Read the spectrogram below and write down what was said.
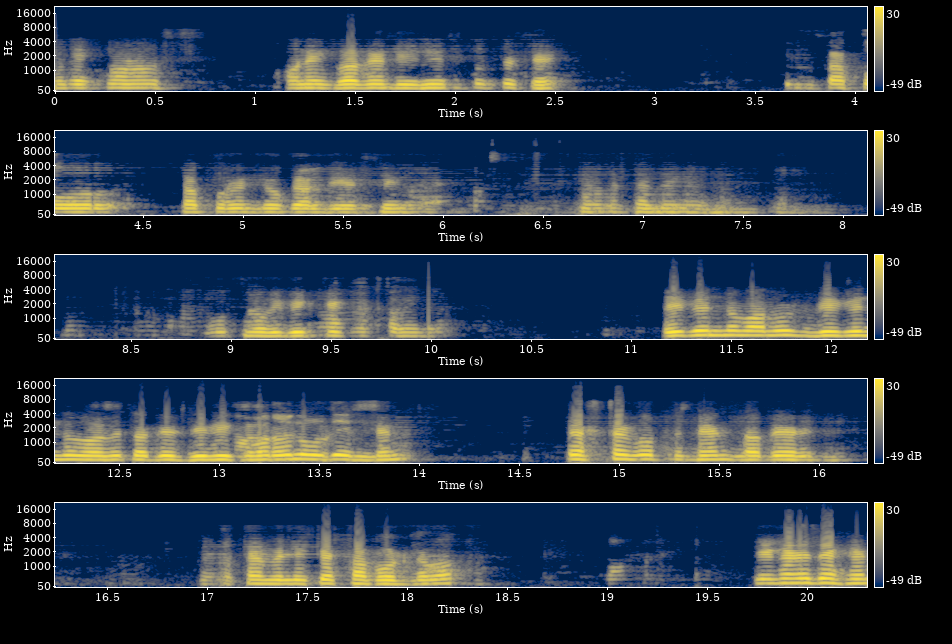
অনেক মানুষ অনেকভাবে বিজনেস করতেছে। কাপড়, কাপড়ের দোকান দিয়েছে। মুড়ি বিক্রি করছেন বিভিন্ন মানুষ বিভিন্ন ভাবে তাদের জীবিকা করতেছেন। চেষ্টা করতেছেন তাদের ফ্যামিলিকে সাপোর্ট দেওয়া। এখানে দেখেন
